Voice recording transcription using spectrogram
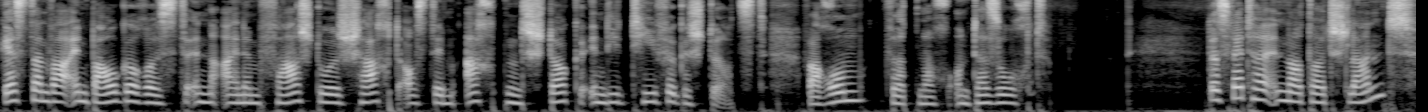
Gestern war ein Baugerüst in einem Fahrstuhlschacht aus dem achten Stock in die Tiefe gestürzt. Warum wird noch untersucht. Das Wetter in Norddeutschland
